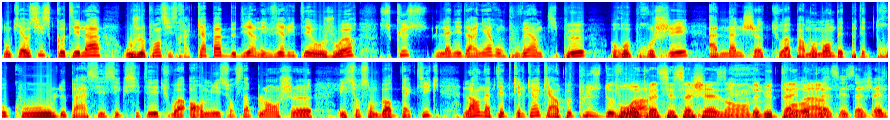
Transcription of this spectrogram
donc il y a aussi ce côté là où je pense qu'il sera capable de dire les vérités aux joueurs ce que l'année dernière on pouvait un petit peu reprocher à Nanchuk, tu vois, par moment d'être peut-être trop cool, de pas assez s'exciter, tu vois, hormis sur sa planche euh, et sur son board tactique. Là, on a peut-être quelqu'un qui a un peu plus de pour voix replacer sa chaise en début de pour time replacer sa chaise.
